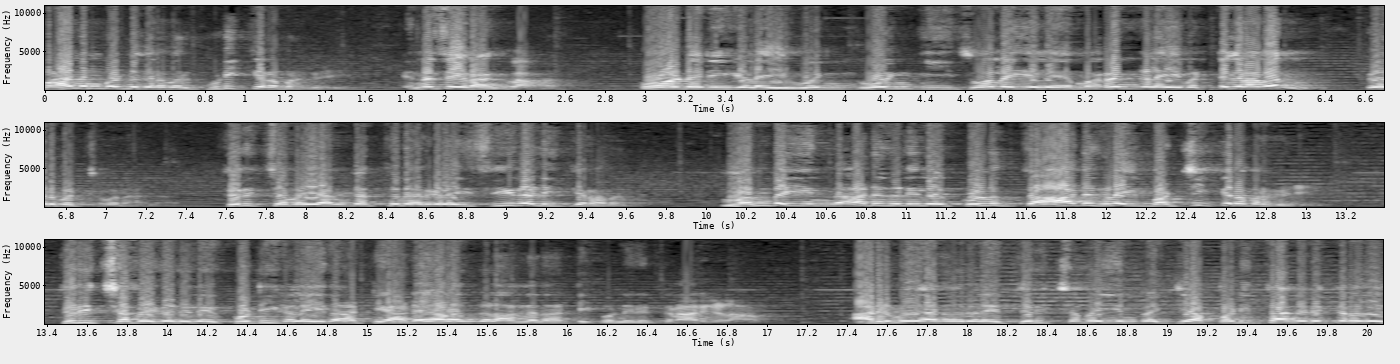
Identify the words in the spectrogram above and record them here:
பானம் பண்ணுகிறவர் குடிக்கிறவர்கள். என்ன செய்யறாங்களா கோடரிகளை ஓங்கி சோலையிலே மரங்களை வெட்டுகிறவன் பேர் பெற்றவனான திருச்சபை அங்கத்தினர்களை சீரழிக்கிறவன் மந்தையின் நாடுகளிலே கொளுத்த ஆடுகளை பட்சிக்கிறவர்கள் திருச்சபைகளிலே கொடிகளை நாட்டி அடையாளங்களாக நாட்டிக் கொண்டிருக்கிறார்களாம். அருமையானவர்களே திருச்சபை இன்றைக்கு அப்படித்தான் இருக்கிறது.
